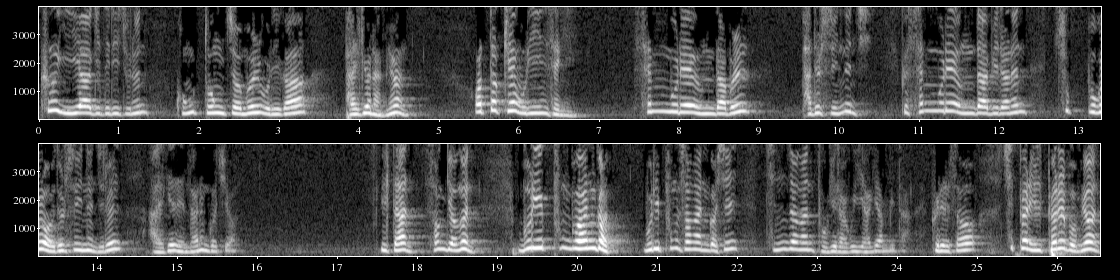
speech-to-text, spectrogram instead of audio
그 이야기들이 주는 공통점을 우리가 발견하면 어떻게 우리 인생이 샘물의 응답을 받을 수 있는지 그 샘물의 응답이라는 축복을 얻을 수 있는지를 알게 된다는 거죠. 일단 성경은 물이 풍부한 것, 물이 풍성한 것이 진정한 복이라고 이야기합니다. 그래서 시편 1편을 보면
